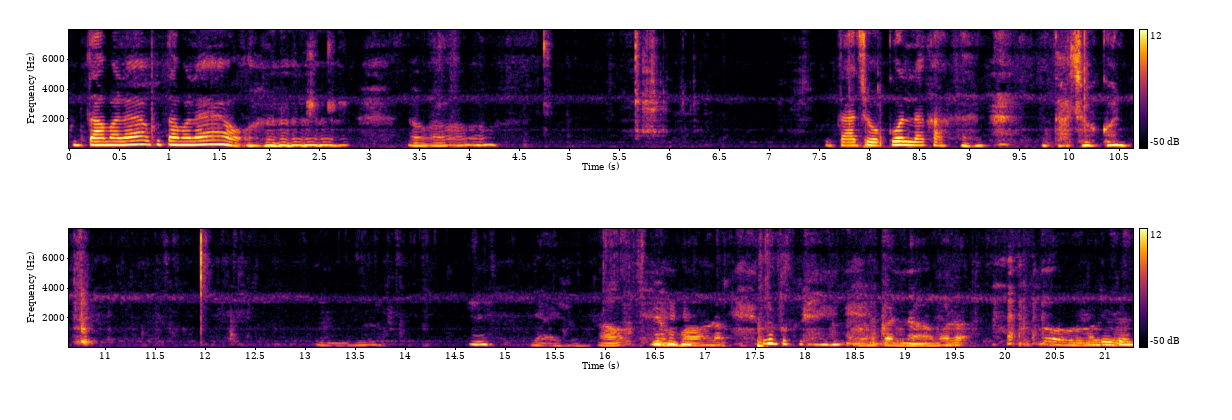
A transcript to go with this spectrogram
คุณตามาแล้ว คุณตามาแล้วเอาเอาเอาคุณตาโชว์ก้นแล้วค่ะ คุณตาโชว์ก้น ใหญ่สุดเขาเตรียมพร้อมแล้วอุ๊ยปกติเตรียมกันหนาวมาแล้วโอ้มาดูคุณ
